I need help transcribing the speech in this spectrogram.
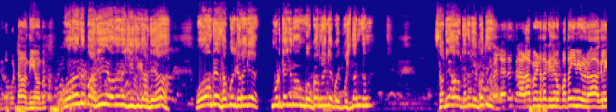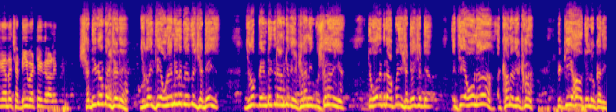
ਜਦੋਂ ਵੋਟਾਂ ਆਉਂਦੀਆਂ ਉਦੋਂ। ਉਦੋਂ ਤੇ ਭਾਜੀ ਉਦੋਂ ਤੇ ਜੀ ਜੀ ਕਰਦੇ ਆ। ਉਦੋਂ ਤੇ ਸਭ ਕੁਝ ਕਰਾਂਗੇ। ਮੁੜ ਕੇ ਜਦੋਂ ਮੌਕਾ ਲੈਣਗੇ ਕੋਈ ਪੁੱਛਦਾ ਨਹੀਂ ਸਾਨੂੰ। ਸਾਡੀਆਂ ਹਾਲਤਾਂ ਤਾਂ ਵੇਖੋ ਤੁਸੀਂ। ਤਾਂ ਕਰਾਲਾ ਪਿੰਡ ਦਾ ਕਿਸੇ ਨੂੰ ਪਤਾ ਹੀ ਨਹੀਂ ਹੋਣਾ। ਅਗਲੇ ਕਹਿੰਦੇ ਛੱਡੀ ਬੈਠੇ ਕਰਾਲੇ ਪਿੰਡ ਛੱਡੀ ਕਿਉਂ ਬੈਠੇ ਨੇ? ਜਦੋਂ ਇੱਥੇ ਆਉਣੇ ਨਹੀਂ ਤੇ ਫਿਰ ਤਾਂ ਛੱਡਿਆ ਹੀ ਆ। ਜਦੋਂ ਪਿੰਡ 'ਚ ਆਣ ਕੇ ਵੇਖਣਾ ਨਹੀਂ ਪੁੱਛਣਾ ਨਹੀਂ ਆ ਤੇ ਉਹ ਤੇ ਫਿਰ ਆਪੇ ਹੀ ਛੱਡਿਆ ਛੱਡਿਆ। ਇੱਥੇ ਆਉਣ ਅੱਖਾਂ ਨਾਲ ਵੇਖਣ ਵੀ ਕੀ ਹਾਲਤ ਹੈ ਲੋਕਾਂ ਦੀ?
